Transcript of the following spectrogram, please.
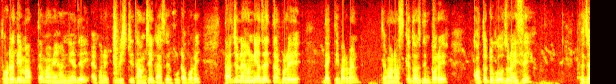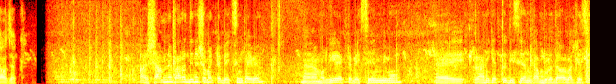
তো ওটা দিয়ে মাপতাম, আমি এখন নিয়ে যাই। এখন একটু বৃষ্টি থামছে, গাছের ফুটা পরে তার জন্য এখন নিয়ে যাই, তারপরে দেখতে পারবেন যেমন আজকে দশ দিন পরে কতটুকু ওজন আইছে। তো যাওয়া যাক। আর সামনে বারো দিনের সময় একটা ভ্যাকসিন পাইবেন। মুরগির একটা ভ্যাকসিন দিব রানীকে তো দিছেন, গাম্বুরা দেওয়ার বাকি আছে।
